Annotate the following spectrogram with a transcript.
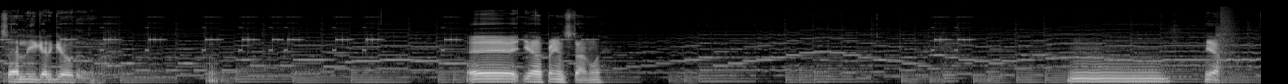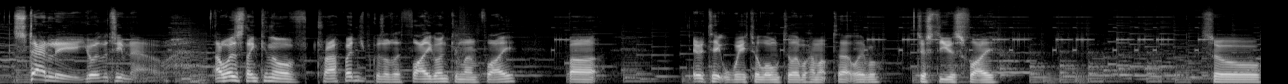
Sadly, you gotta go though. Uh, yeah, bring in Stanley. Mm, yeah. Stanley, you're in the team now. I was thinking of Trapinch because I was like, Flygon can learn Fly, but it would take way too long to level him up to that level, just to use Fly. So,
